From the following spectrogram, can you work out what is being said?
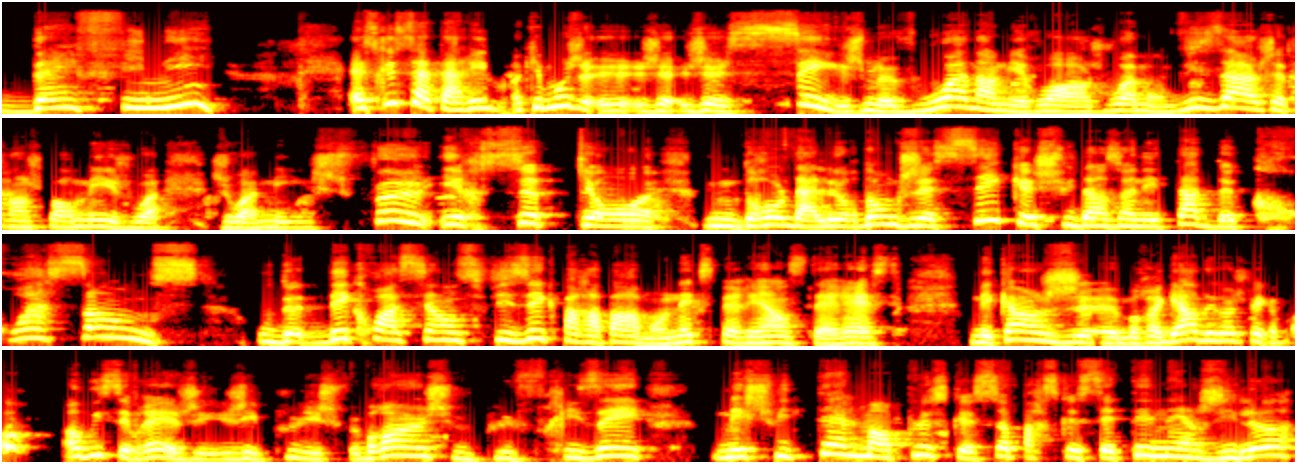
d'infini. Est-ce que ça t'arrive? OK, moi, je, je, je, sais, je me vois dans le miroir, je vois mon visage se transformer, je vois, je vois mes cheveux hirsutes qui ont une drôle d'allure. Donc, je sais que je suis dans un état de croissance ou de décroissance physique par rapport à mon expérience terrestre. Mais quand je me regarde, je fais comme, oh, ah oui, c'est vrai, j'ai plus les cheveux bruns, je suis plus frisée, mais je suis tellement plus que ça parce que cette énergie-là,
